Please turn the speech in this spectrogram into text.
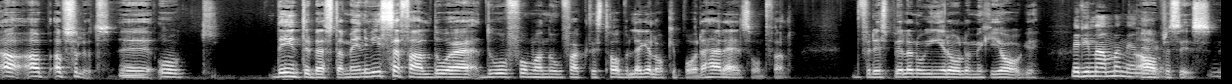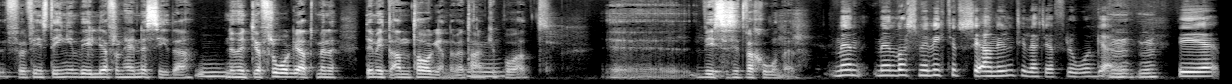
ja, ab- absolut. Eh, och det är inte det bästa. Men i vissa fall då, är, då får man nog faktiskt ta, lägga locket på. Det här är ett sånt fall. För det spelar nog ingen roll hur mycket jag Med din mamma menar Ja, du? precis. För finns det ingen vilja från hennes sida. Nu har inte jag frågat, men det är mitt antagande med tanke på att eh, vissa situationer. Men, men vad som är viktigt att se, anledningen till att jag frågar, Mm, mm. det, är,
